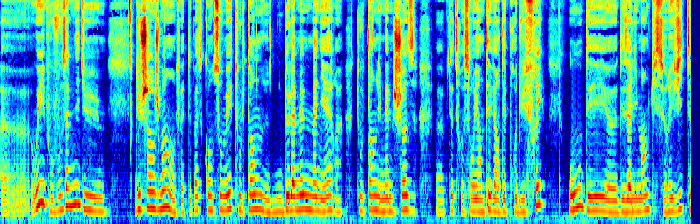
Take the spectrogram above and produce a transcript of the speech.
euh, oui, vous vous amener du, du changement en fait, de pas consommer tout le temps de la même manière, tout le temps les mêmes choses, peut-être s'orienter vers des produits frais ou des, aliments qui seraient vite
